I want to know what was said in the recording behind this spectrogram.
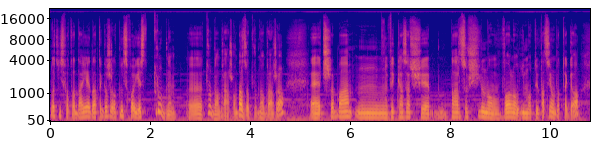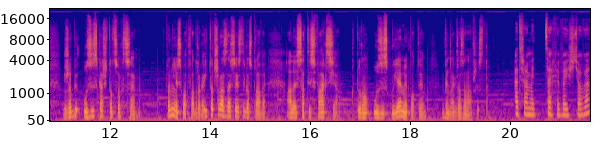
Lotnictwo to daje, dlatego że lotnictwo jest trudnym, e, trudną branżą, bardzo trudną branżą. E, trzeba mm, wykazać się bardzo silną wolą i motywacją do tego, żeby uzyskać to, co chcemy. To nie jest łatwa droga i to trzeba zdać sobie z tego sprawę, ale satysfakcja, którą uzyskujemy po tym, wynagradza na wszystko. A trzeba mieć cechy wejściowe,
